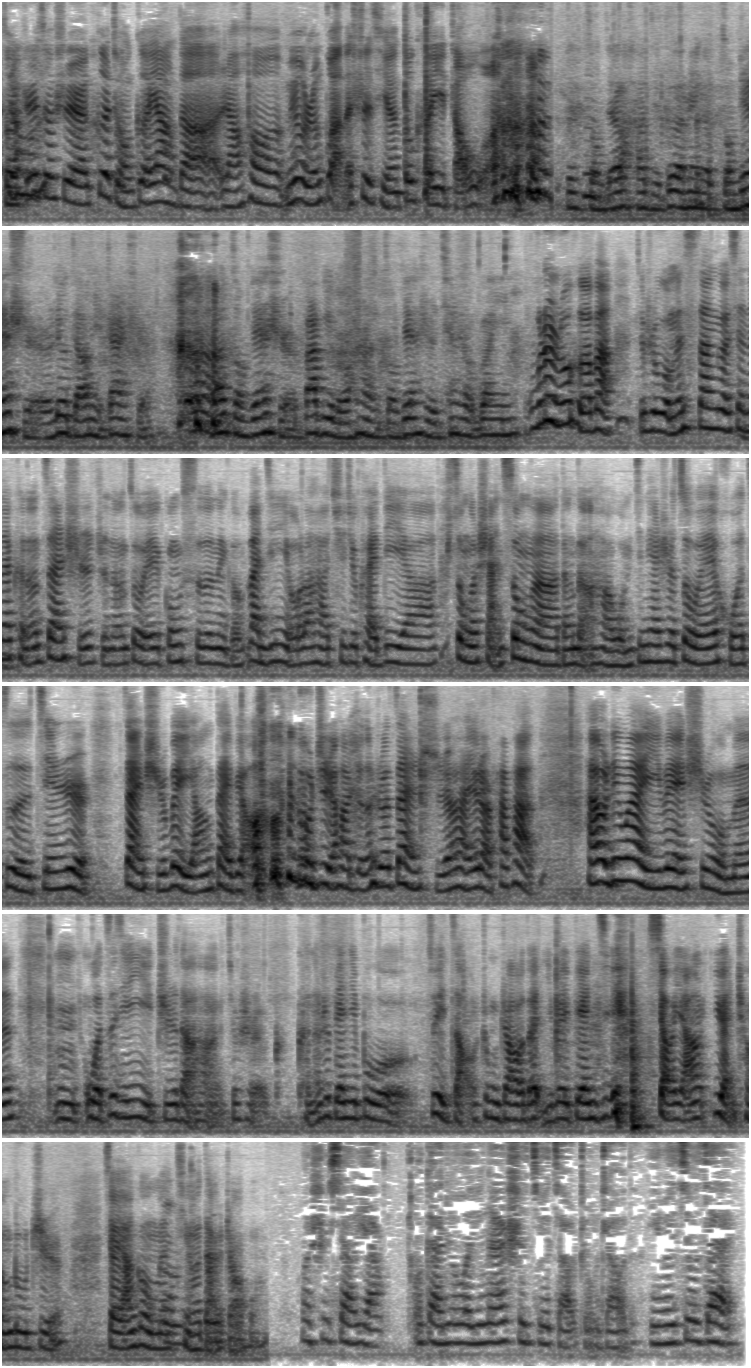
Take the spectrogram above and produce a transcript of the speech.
总之就是各种各样的，然后没有人管的事情都可以找我。就总结了好几个，那个总编室六角女战士。啊，总编室巴比罗汉，总编室千手观音。无论如何吧，就是我们三个现在可能暂时只能作为公司的那个万金油了哈，取取快递啊，送个闪送啊等等哈。我们今天是作为活字今日暂时未阳代表 录制哈，只能说暂时哈，有点怕怕的。还有另外一位是我们，嗯，我自己已知的哈，就是可能是编辑部最早中招的一位编辑小杨远程录制。小杨跟我们听友打个招呼。我是小杨，我感觉我应该是最早中招的，因为就在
